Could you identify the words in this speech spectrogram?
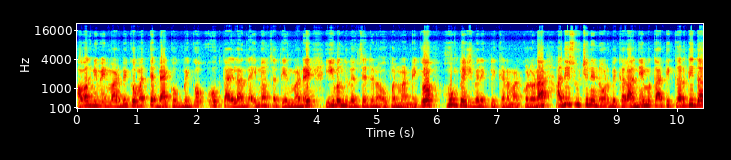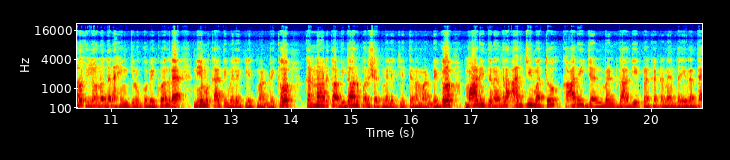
ಅವಾಗ ನೀವೇನು ಮಾಡಬೇಕು? ಮತ್ತೆ ಬ್ಯಾಕ್ ಹೋಗಬೇಕು. ಹೋಗ್ತಾ ಇಲ್ಲ ಅಂದ್ರೆ ಇನ್ನೊಂದು ಸರ್ತಿ ಏನು ಮಾಡ್ರಿ? ಈ ಒಂದು ವೆಬ್ಸೈಟ್ ಅನ್ನು ಓಪನ್ ಮಾಡಬೇಕು. ಹೋಮ್ ಪೇಜ್ ಮೇಲೆ ಕ್ಲಿಕ್ ಅನ್ನು ಮಾಡ್ಕೊಳ್ಳೋಣ. ಅಧಿಸೂಚನೆ ನೋಡ್ಬೇಕಲ್ಲ, ನೇಮಕಾತಿ ಕರೆದಿದ್ದಾರೋ ಇಲ್ಲೋ ಅನ್ನೋದನ್ನ ಹೆಂಗ್ ತಿಳ್ಕೋಬೇಕು ಅಂದ್ರೆ, ನೇಮಕಾತಿ ಮೇಲೆ ಕ್ಲಿಕ್ ಮಾಡಬೇಕು. ಕರ್ನಾಟಕ ವಿಧಾನ ಪರಿಷತ್ ಮೇಲೆ ಕ್ಲಿಕ್ ಅನ್ನು ಮಾಡಬೇಕು. ಮಾಡಿದ ನಂತರ ಅರ್ಜಿ ಮತ್ತು ಕಾರಿ ಜಡ್ಮೆಂಟ್ಗಾಗಿ ಪ್ರಕಟಣೆ ಅಂತ ಇರುತ್ತೆ.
